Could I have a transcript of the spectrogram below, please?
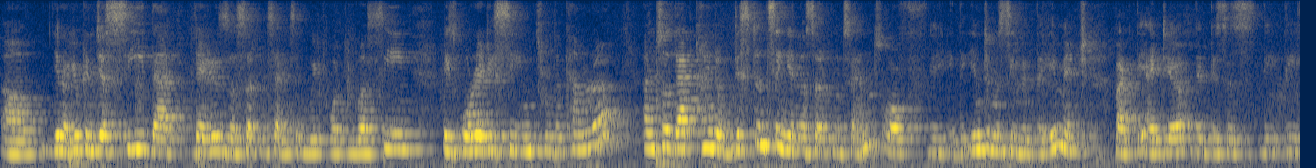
um, you know, you can just see that there is a certain sense in which what you are seeing is already seen through the camera. And so that kind of distancing in a certain sense of the, the intimacy with the image, but the idea that this is the, the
